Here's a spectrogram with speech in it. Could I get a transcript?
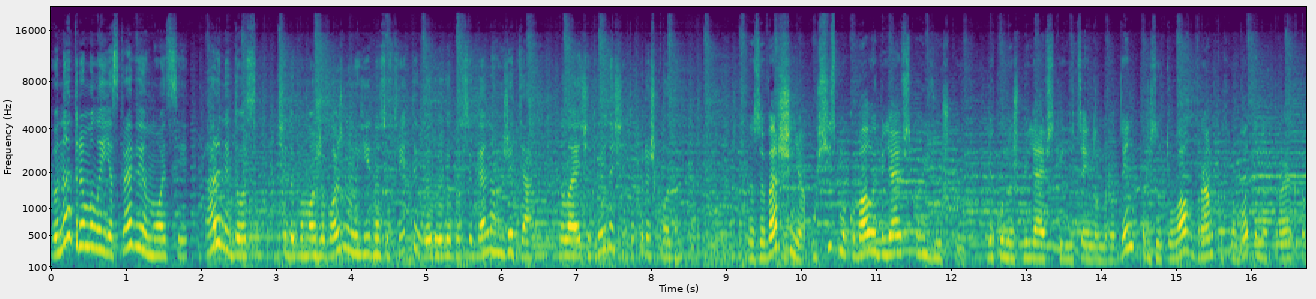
Вони отримали яскраві емоції, гарний досвід, що допоможе кожному гідно зустріти виклики повсякденного життя, долаючи труднощі та перешкоди. На завершення усі смакували біляївською юшкою, яку наш Біляївський ліцей номер 1 презентував в рамках роботи над проектом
